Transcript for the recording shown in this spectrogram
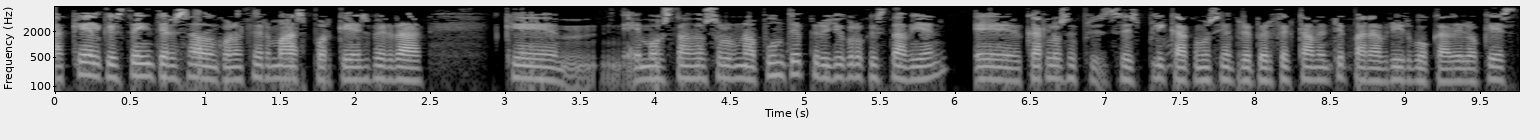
aquel que esté interesado en conocer más, porque es verdad que mm, hemos dado solo un apunte, pero yo creo que está bien. Carlos se explica, como siempre, perfectamente para abrir boca de lo que es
